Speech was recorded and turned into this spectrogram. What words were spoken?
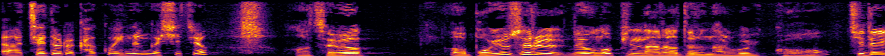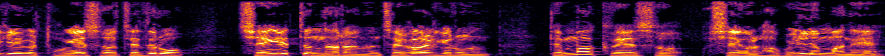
어, 제도를 갖고 있는 것이죠. 어, 제가 어, 보유세를 매우 높인 나라들은 알고 있고 지대 계획을 통해서 제대로 시행했던 나라는 제가 알기로는 덴마크에서 시행을 하고 1년 만에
